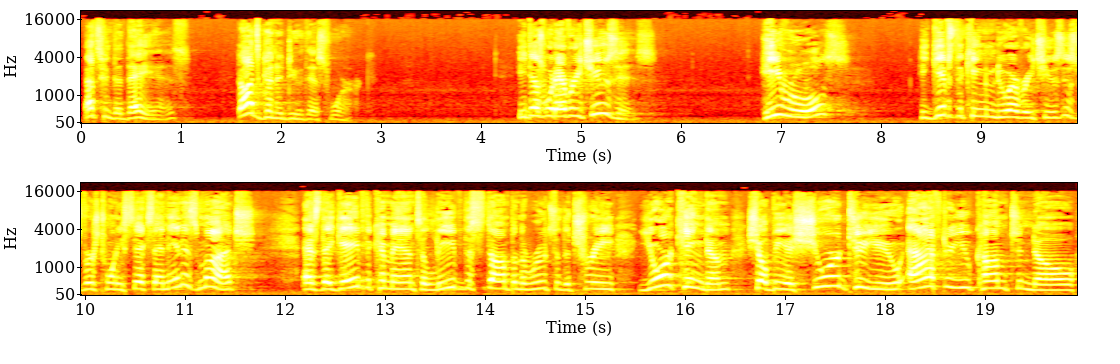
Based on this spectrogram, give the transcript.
That's who the they is. God's going to do this work. He does whatever he chooses. He rules. He gives the kingdom to whoever he chooses. Verse 26 And inasmuch as they gave the command to leave the stump and the roots of the tree, your kingdom shall be assured to you after you come to know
